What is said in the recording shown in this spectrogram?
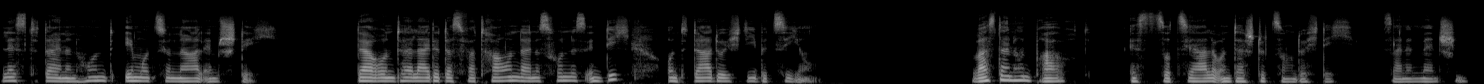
lässt deinen Hund emotional im Stich. Darunter leidet das Vertrauen deines Hundes in dich und dadurch die Beziehung. Was dein Hund braucht, ist soziale Unterstützung durch dich, seinen Menschen.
